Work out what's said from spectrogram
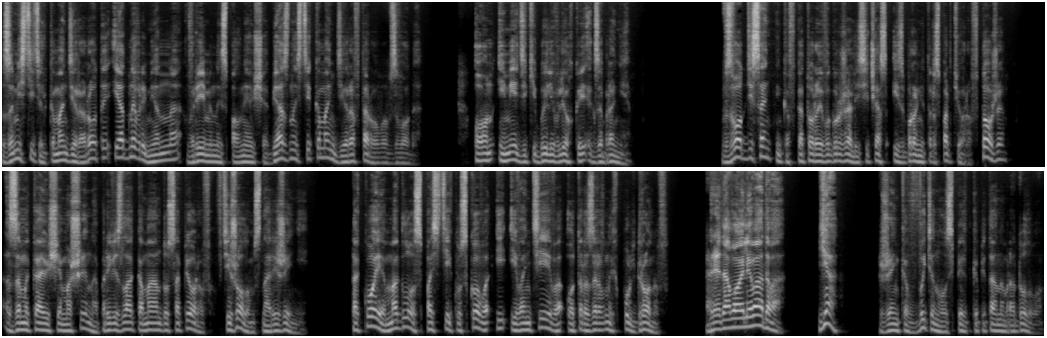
заместитель командира роты и одновременно временно исполняющий обязанности командира второго взвода. Он и медики были в легкой экзоброне. Взвод десантников, которые выгружали сейчас из бронетранспортеров, тоже. Замыкающая машина привезла команду саперов в тяжелом снаряжении. Такое могло спасти Кускова и Ивантеева от разрывных пуль дронов. «Рядовой Левадова!» «Я!» — Женька вытянулась перед капитаном Радуловым.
